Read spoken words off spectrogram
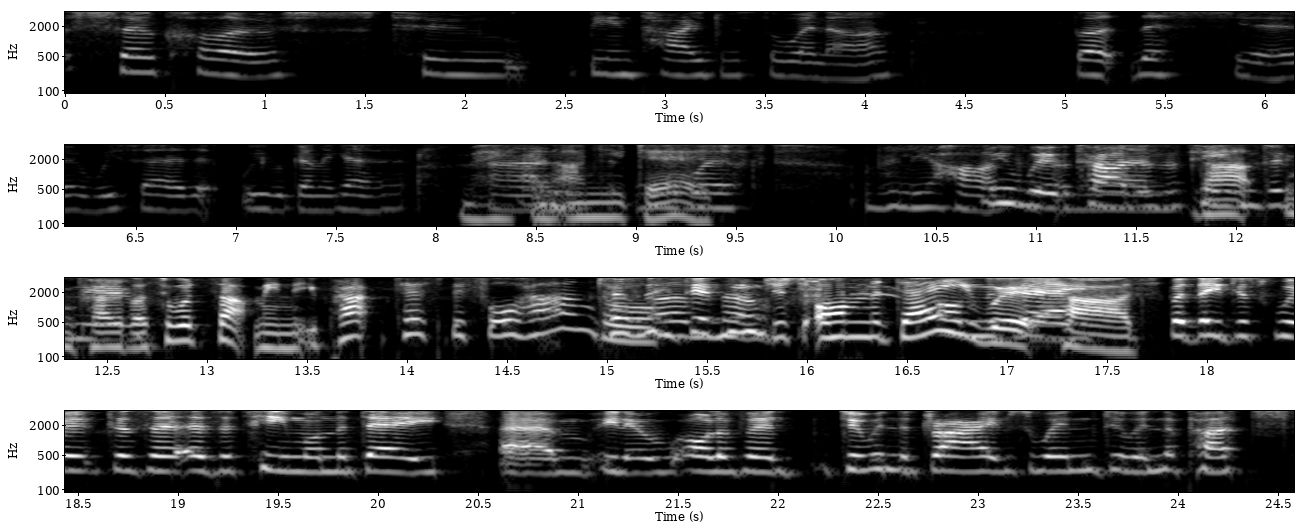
so close to being tied with the winner, but this year we said we were gonna get it. amazing? And you We did. worked really hard. We worked hard as a team. That's didn't incredible. You? So what's that mean? That you practiced beforehand, No, or they Um, didn't. just on the day On you the worked day. hard? But they just worked as a as a team on the day. Um, you know, Oliver doing the drives, Win doing the putts.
